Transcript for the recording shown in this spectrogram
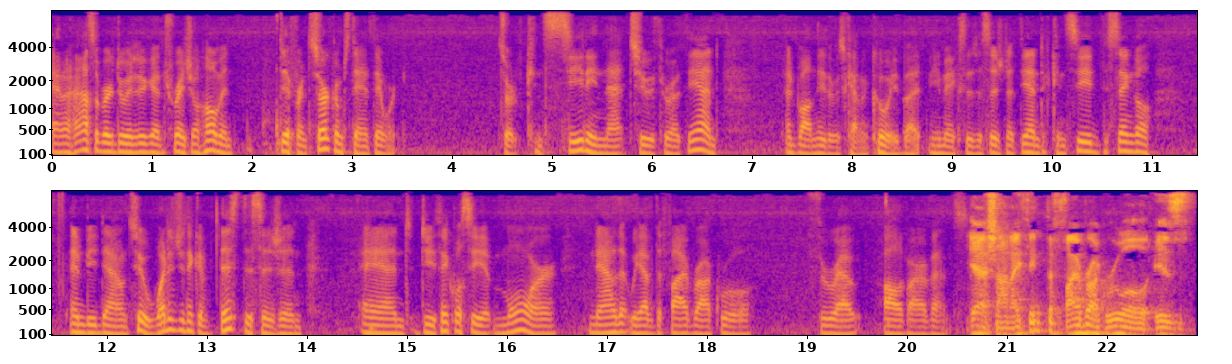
Anna Hasselborg doing it against Rachel Homan. Different circumstance. They weren't sort of conceding that two throughout the end. And well, neither was Kevin Koe, but he makes the decision at the end to concede the single and be down two. What did you think of this decision? And do you think we'll see it more now that we have the five rock rule throughout all of our events? Yeah, Sean, I think the five rock rule is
